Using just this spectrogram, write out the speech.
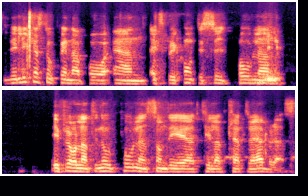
det är lika stor skillnad på en expedition till Sydpolen i förhållande till Nordpolen som det är till att klättra Everest.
